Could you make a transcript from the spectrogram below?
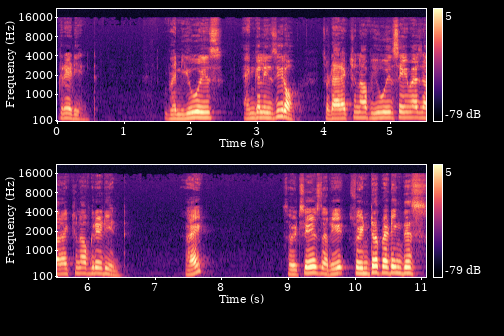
gradient. When u is angle is 0. So, direction of u is same as direction of gradient right. So, it says the rate. So, interpreting this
